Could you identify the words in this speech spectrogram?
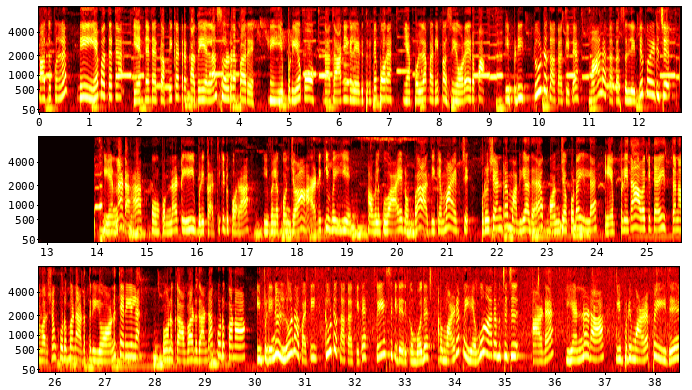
அதுக்குள்ள நீயே வந்துட்ட. என்னென்ன கம்பி கட்டுற கதையெல்லாம் சொல்ற பாரு. நீ இப்படியே போ. நான் தானியங்களை எடுத்துக்கிட்டு போறேன். என் புள்ள மணி பசியோட இருப்பான். இப்படி டூட்டு காக்கா கிட்ட மாலா காக்கா சொல்லிட்டு போயிடுச்சு. என்னடா உன் பொண்டாட்டி இப்படி கத்திக்கிட்டு போறா? இவளை கொஞ்சம் அடக்கி வையே. அவளுக்கு வாய் ரொம்ப அதிகமாக ஆயிடுச்சு புருஷன்ற மரியாதை கொஞ்சம் கூட இல்லை. எப்படி தான் அவகிட்ட இத்தனை வருஷம் குடும்பம் நடத்துறியோன்னு தெரியல. உனக்கு அவார்டு தாண்டா கொடுக்கணும். இப்படின்னு லூனா பாட்டி டூட்டு காக்கா கிட்ட பேசிக்கிட்டு இருக்கும்போது அப்ப மழை பெய்யவும் ஆரம்பிச்சிச்சு. அட என்னடா இப்படி மழை பெய்யுது.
